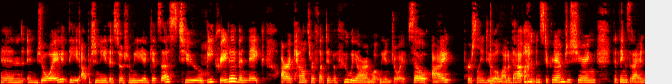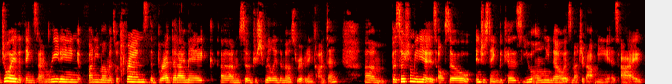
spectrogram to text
and enjoy the opportunity that social media gives us to be creative and make our accounts reflective of who we are and what we enjoy. So I personally do a lot of that on Instagram, just sharing the things that I enjoy, the things that I'm reading, funny moments with friends, the bread that I make. Um, so, just really the most riveting content. Um, but social media is also interesting because you only know as much about me as I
